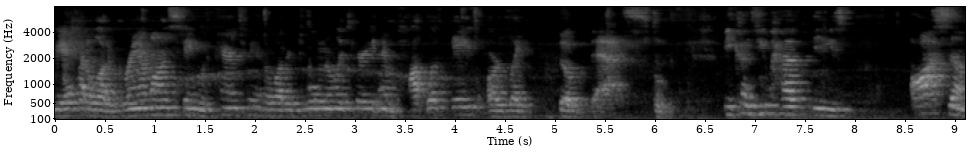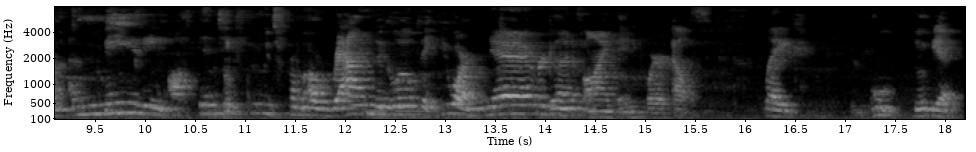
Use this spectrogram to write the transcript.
We had a lot of grandmas staying with parents. We had a lot of dual military, and potluck days are like the best because you have these awesome, amazing, authentic foods from around the globe that you are never gonna find anywhere else. Like lumpia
